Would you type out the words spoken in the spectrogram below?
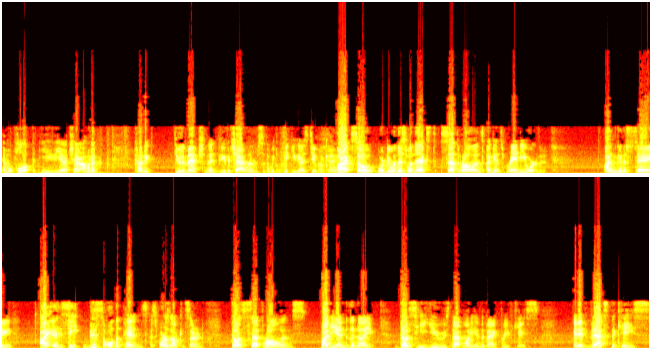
And we'll pull up the the uh, chat. I'm gonna kind of do the match and then view the chat room so that we can take you guys too. Okay. All right. So we're doing this one next. Seth Rollins against Randy Orton. I'm gonna say, I uh, see. This all depends, as far as I'm concerned. Does Seth Rollins, by the end of the night, does he use that Money in the Bank briefcase? And if that's the case,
